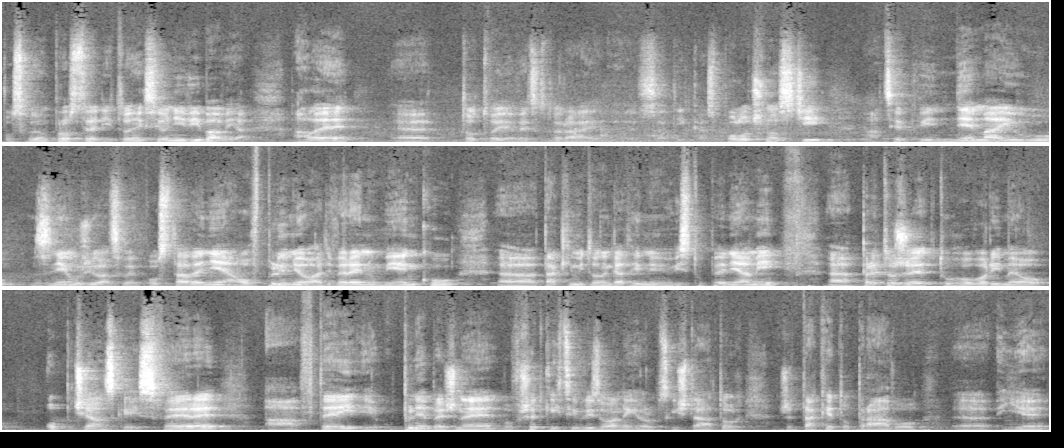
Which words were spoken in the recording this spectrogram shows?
vo svojom prostredí. To nech si oni vybavia. Ale eh, toto je vec, ktorá sa týka spoločnosti a cirkvi nemajú zneužívať svoje postavenie a ovplyvňovať verejnú mienku takýmito negatívnymi vystúpeniami, pretože tu hovoríme o občianskej sfére a v tej je úplne bežné vo všetkých civilizovaných európskych štátoch, že takéto právo e, je e,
